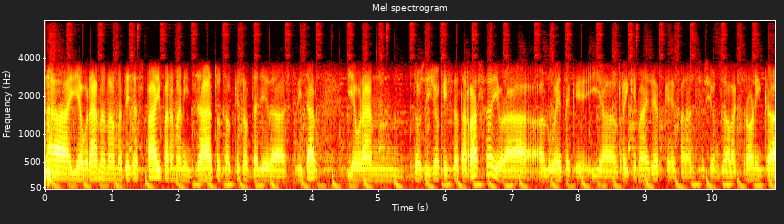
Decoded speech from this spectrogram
eh, hi haurà en el mateix espai per amenitzar tot tot el que és el taller de street art. Hi haurà dos disjòqueis de Terrassa, hi haurà l'Uete que, i el Reiki Mager, que faran sessions d'electrònica,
